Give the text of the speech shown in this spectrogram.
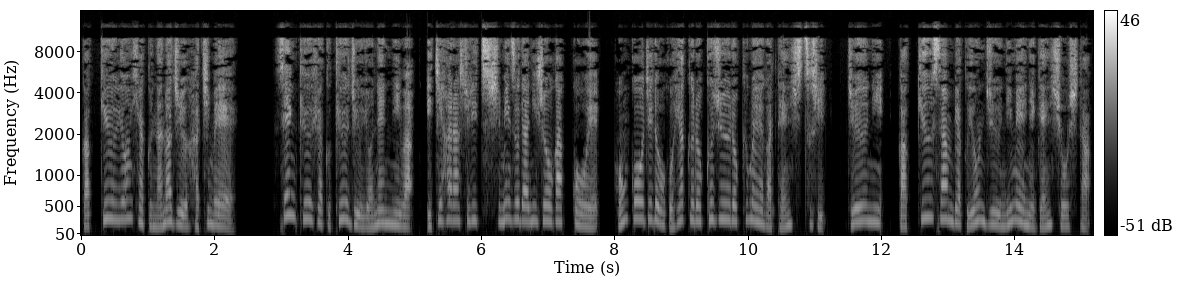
学級478名。1994年には、市原市立清水谷小学校へ、本校児童566名が転出し、12、学級342名に減少した。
